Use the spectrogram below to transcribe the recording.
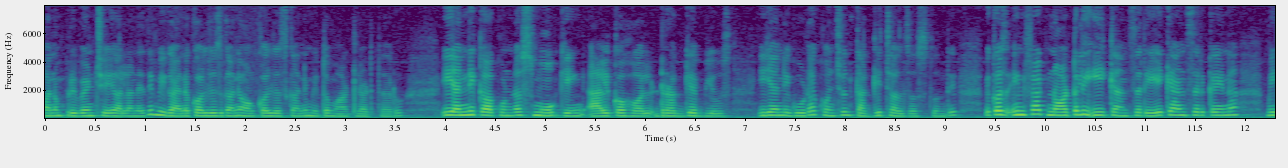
మనం ప్రివెంట్ చేయాలనేది మీ గైనకాలజిస్ట్ కానీ ఆంకాలజిస్ట్ కానీ మీతో మాట్లాడతారు. ఇవన్నీ కాకుండా స్మోకింగ్ ఆల్కహాల్ డ్రగ్ అబ్యూస్ ఇవన్నీ కూడా కొంచెం తగ్గించాల్సి వస్తుంది. Because in fact not only ఈ క్యాన్సర్ ఏ క్యాన్సర్కైనా మీ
